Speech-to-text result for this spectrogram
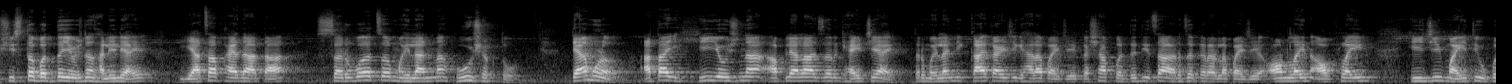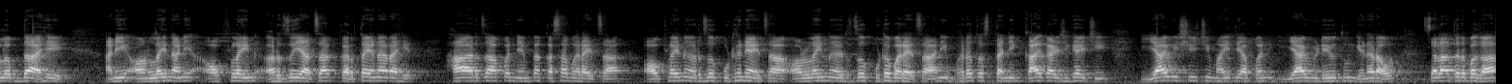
शिस्तबद्ध योजना झालेली आहे. याचा फायदा आता सर्वच महिलांना होऊ शकतो. त्यामुळं आता ही योजना आपल्याला जर घ्यायची आहे तर महिलांनी काय काळजी घ्यायला पाहिजे? कशा पद्धतीचा अर्ज करायला पाहिजे? ऑनलाईन ऑफलाईन ही जी माहिती उपलब्ध आहे आणि ऑनलाईन आणि ऑफलाईन अर्ज याचा करता येणार आहेत हा अर्ज आपण नेमका कसा भरायचा? ऑफलाईन अर्ज कुठं न्यायचा? ऑनलाईन अर्ज कुठं भरायचा? आणि भरत असताना काय काळजी घ्यायची? याविषयीची माहिती आपण या व्हिडिओतून घेणार आहोत. चला तर बघा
